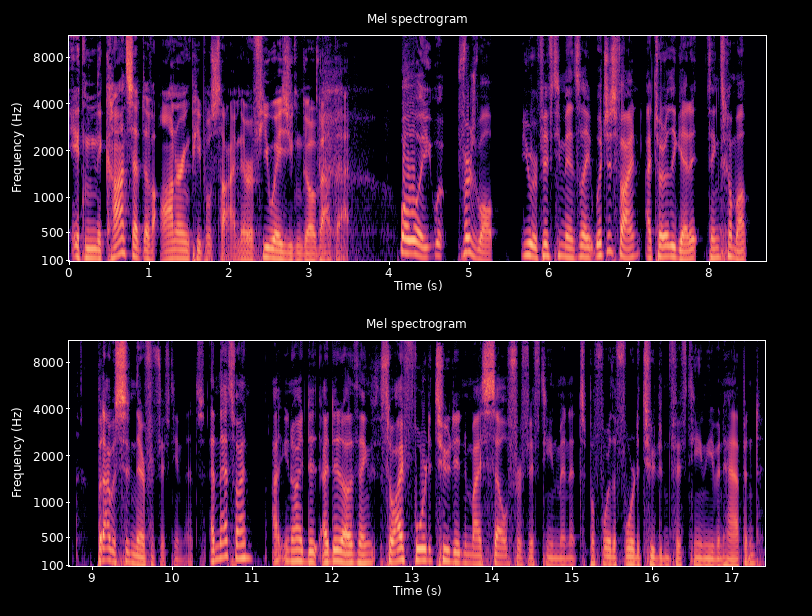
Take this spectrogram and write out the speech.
in the concept of honoring people's time, there are a few ways you can go about that. Well, well, first of all, you were 15 minutes late, which is fine. I totally get it. Things come up, but I was sitting there for 15 minutes, and that's fine. I, you know, I did I did other things, so I fortituded myself for 15 minutes before the fortitude in 15 even happened.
